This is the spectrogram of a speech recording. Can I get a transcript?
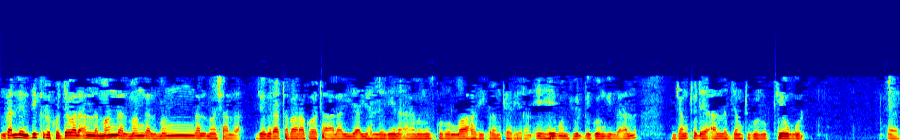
ngannden dicre ko dewal allah manngal manngal manngal machallah joomiraaɗo tabaraka wa taala wi ya ayuha alladina amanu uskuru llaha dicran kahiran e eh, hemon julɓe gonɗinɓe allah jangtoɗe allah jangtugol kewgol. Eyi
